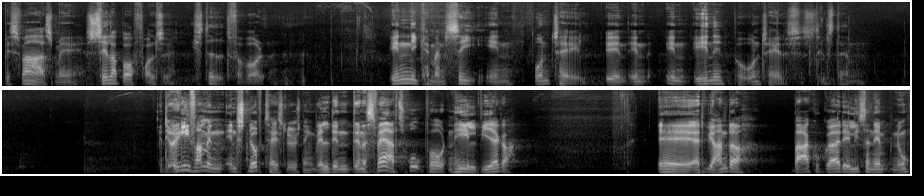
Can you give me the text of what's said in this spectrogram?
besvares med selvopoffrelse i stedet for vold. Endelig kan man se en, undtagel, en, en, en ende på undtagelsestilstanden. Men det er jo ikke ligefrem en, en snuptagsløsning, vel? Den, den er svær at tro på, at den helt virker. Øh, at vi andre bare kunne gøre det lige så nemt nu.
